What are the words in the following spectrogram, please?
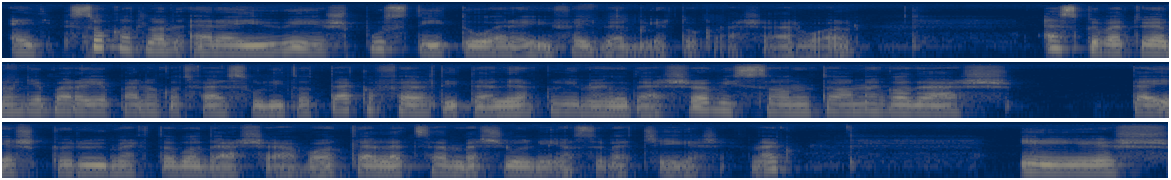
egy szokatlan erejű és pusztító erejű fegyver birtoklásáról. Ezt követően ugyebár a japánokat felszólították a feltétel nélküli megadásra, viszont a megadás teljes körű megtagadásával kellett szembesülni a szövetségeseknek, és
